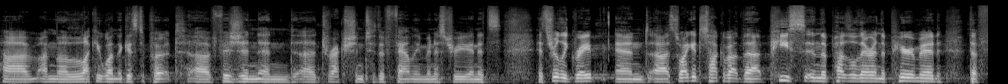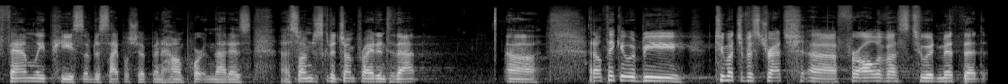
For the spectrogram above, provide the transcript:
um, I'm the lucky one that gets to put uh, vision and uh, direction to the family ministry, and it's it's really great. And uh, so I get to talk about that piece in the puzzle there in the pyramid, the family piece of discipleship, and how important that is. Uh, so I'm just going to jump right into that. Uh, I don't think it would be too much of a stretch uh, for all of us to admit that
